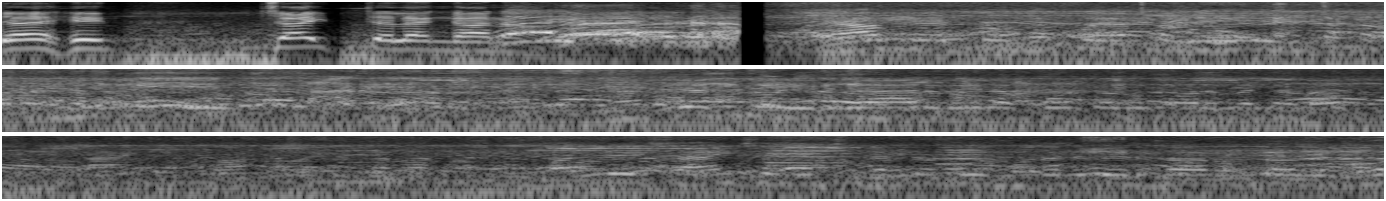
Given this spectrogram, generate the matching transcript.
జై హింద్ జై తెలంగాణ. బడ్జెట్లో ఇరవై ఆరు వేల కోట్ల రూపాయలు పెట్టడం. మళ్ళీ శాంక్షన్ ఇచ్చినటువంటి మొదటి విడత రెండో విడత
